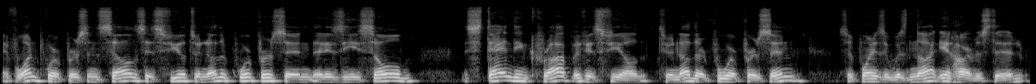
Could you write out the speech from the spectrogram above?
If one poor person sells his field to another poor person, that is, he sold the standing crop of his field to another poor person. So the point is, it was not yet harvested.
